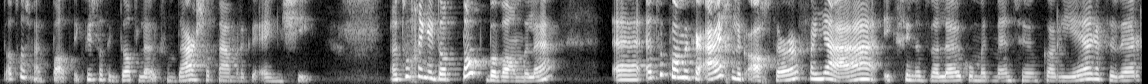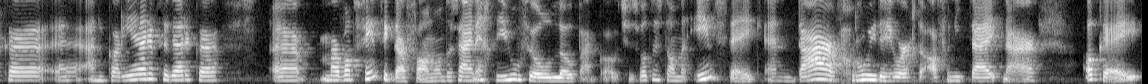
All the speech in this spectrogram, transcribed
Dat was mijn pad. Ik wist dat ik dat leuk vond. Daar zat namelijk de energie. En toen ging ik dat pad bewandelen. Uh, en toen kwam ik er eigenlijk achter van ja, ik vind het wel leuk om met mensen hun carrière te werken, uh, aan hun carrière te werken. Uh, maar wat vind ik daarvan? Want er zijn echt heel veel loopbaancoaches. Wat is dan mijn insteek? En daar groeide heel erg de affiniteit naar. Oké,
